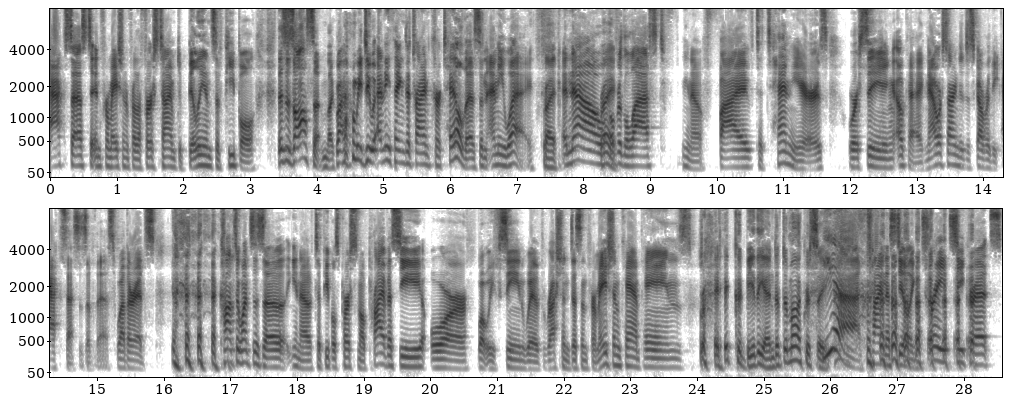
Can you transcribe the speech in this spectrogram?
access to information for the first time to billions of people. This is awesome. Like, why don't we do anything to try and curtail this in any way? Right. And now, right. over the last you know, five to 10 years, we're seeing, okay, now we're starting to discover the excesses of this, whether it's consequences of, you know, to people's personal privacy or what we've seen with Russian disinformation campaigns. Right. It could be the end of democracy. Yeah. China stealing trade secrets.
